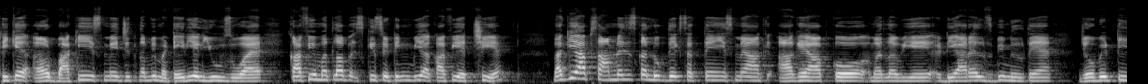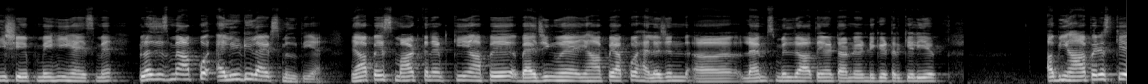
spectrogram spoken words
ठीक है? और बाकी इसमें जितना भी मटेरियल यूज़ हुआ है काफ़ी मतलब इसकी सिटिंग भी काफ़ी अच्छी है। बाकी आप सामने जिसका लुक देख सकते हैं इसमें आ, आगे आपको मतलब ये डी भी मिलते हैं जो भी टी शेप में ही है इसमें प्लस इसमें आपको एलईडी लाइट्स मिलती हैं। यहाँ पे स्मार्ट कनेक्ट की यहाँ पे बैजिंग है। यहाँ पे आपको हेलोजन लैंप्स मिल जाते हैं टर्न इंडिकेटर के लिए। अब यहाँ पर इसके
